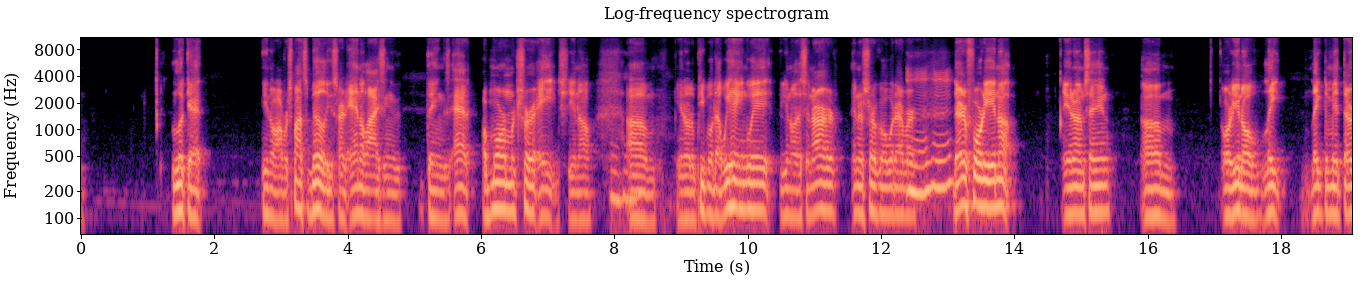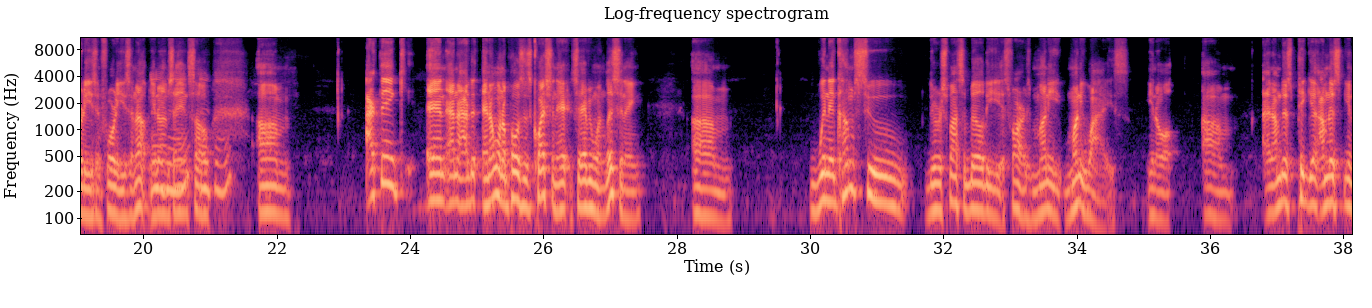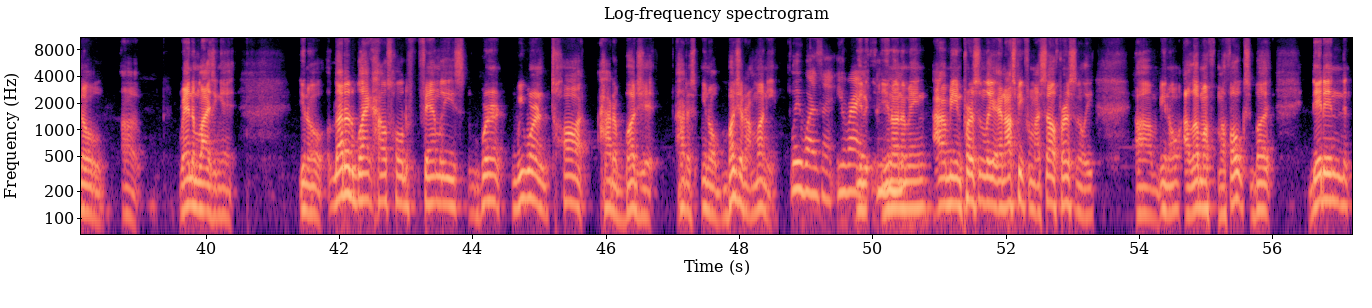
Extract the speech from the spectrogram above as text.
look at you know our responsibilities, start analyzing things at a more mature age, you know? Mhm. um, you know, the people that we hang with, you know, that's in our inner circle or whatever, Mhm. they're 40 and up. You know what I'm saying? Um, or you know, late late to mid 30s and 40s and up. You know what I'm saying? Mhm. So Mhm. um I think and and I and I want to pose this question to everyone listening. Um when it comes to the responsibility as far as money money wise, you know, um and I'm just picking I'm just, you know, uh randomizing it. You know, a lot of the black household families weren't we weren't taught how to budget, how to, you know, budget our money. we wasn't. You're right. You, you know what I Mhm. mean? I mean, personally, and I'll speak for myself personally. Um, you know, I love my my folks, but they didn't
